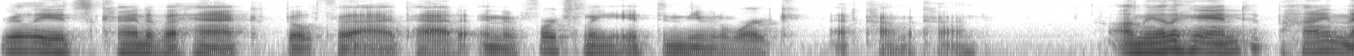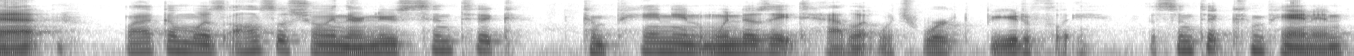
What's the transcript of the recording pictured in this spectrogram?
Really, it's kind of a hack built for the iPad, and unfortunately, it didn't even work at Comic Con. On the other hand, behind that, Wacom was also showing their new Cintiq Companion Windows 8 tablet, which worked beautifully. The Cintiq Companion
